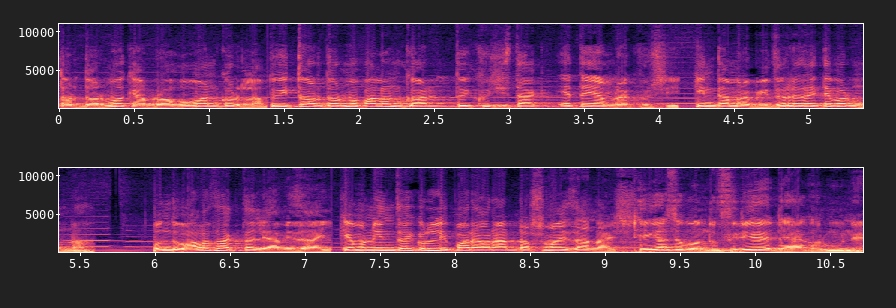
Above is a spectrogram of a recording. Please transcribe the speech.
তোর ধর্মকে আমরা অপমান করলাম। তুই তোর ধর্ম পালন কর, তুই খুশি থাক, এতেই আমরা খুশি। কিন্তু আমরা ভিতরে যাইতে পারব না। বন্ধু, ভালো থাক তাহলে আমি যাই। কেমন এনজয় করলি পরে আবার আড্ডার সময় জানাইস ঠিক আছে বন্ধু ফিরে দেখা করব নে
